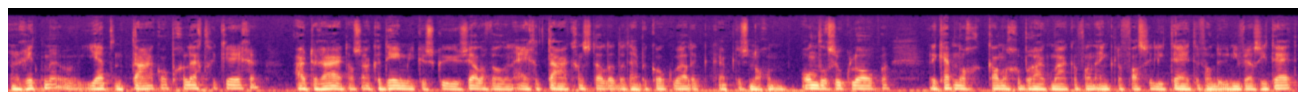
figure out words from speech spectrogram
een ritme. Je hebt een taak opgelegd gekregen. Uiteraard, als academicus kun je zelf wel een eigen taak gaan stellen. Dat heb ik ook wel. Ik heb dus nog een onderzoek lopen. Ik heb nog, kan nog gebruik maken van enkele faciliteiten van de universiteit.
